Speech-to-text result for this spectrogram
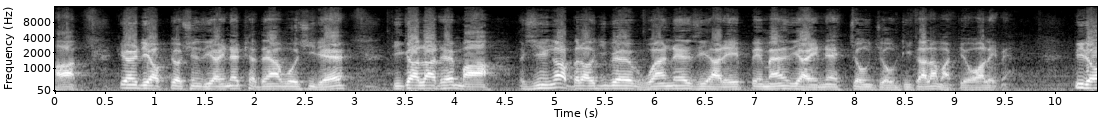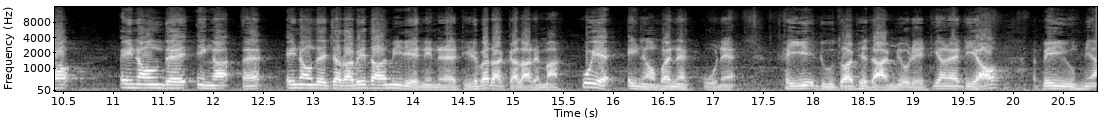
ဟာကြရတဲ့ပျော်ရွှင်စရာတွေနဲ့ဖြတ်သန်းရဖို့ရှိတယ်။ဒီကာလထဲမှာအရင်ကဘယ်လောက်ကြီးပဲဝမ်းနည်းစရာတွေပင်ပန်းစရာတွေနဲ့ကြုံကြုံဒီကာလမှာပျော်ရလိမ့်မယ်။ပြီးတော့ အိမ်အောင်တဲ့အင်္ဂါအဲအိမ်အောင်တဲ့ကြာသာပေးသားသမီးတွေအနေနဲ့ဒီတစ်ပတ်တာကာလထဲမှာကိုယ့်ရဲ့အိမ်အောင်ဘက်နဲ့ကိုယ်နဲ့ခရီးအတူသွားဖြစ်တာမျိုးတွေတယောက်နဲ့တယောက်အပေးယူမျှ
